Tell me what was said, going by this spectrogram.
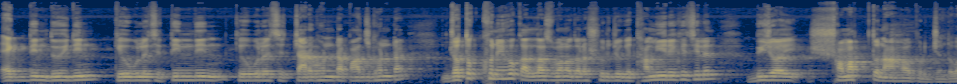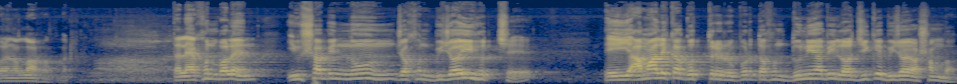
একদিন, দুই দিন, কেউ বলেছে তিন দিন, কেউ বলেছে চার ঘণ্টা, পাঁচ ঘণ্টা। যতক্ষণই হোক আল্লাহ সুবাহতাল্লাহ সূর্যকে থামিয়ে রেখেছিলেন, বিজয় সমাপ্ত না হওয়া পর্যন্ত। বলেন আল্লাহ আকবর। তাহলে এখন বলেন ইউসাবিন নুন যখন বিজয়ী হচ্ছে, এই আমালিকা গোত্রের উপর তখন দুনিয়াবি লজিকে বিজয় অসম্ভব।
